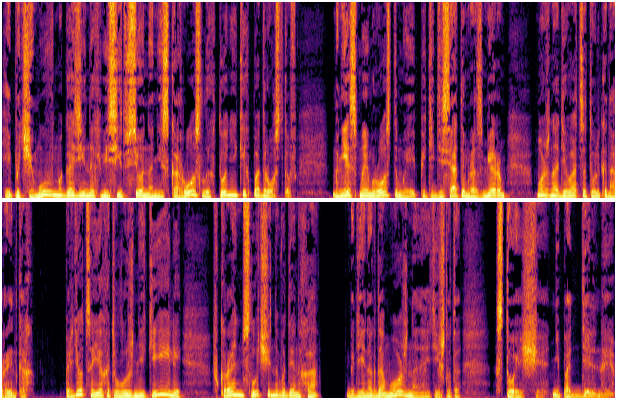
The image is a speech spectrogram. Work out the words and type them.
И почему в магазинах висит все на низкорослых, тоненьких подростков? Мне с моим ростом и пятидесятым размером можно одеваться только на рынках. Придется ехать в Лужники или, в крайнем случае, на ВДНХ, где иногда можно найти что-то стоящее, неподдельное.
